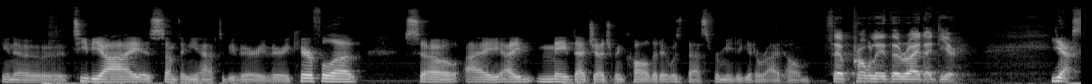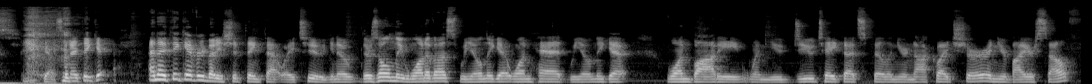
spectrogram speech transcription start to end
you know, TBI is something you have to be very, very careful of. So I, I made that judgment call that it was best for me to get a ride home. So probably the right idea. Yes, yes, and I think, and I think everybody should think that way too. You know, there's only one of us. We only get one head. We only get one body. When you do take that spill and you're not quite sure and you're by yourself,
